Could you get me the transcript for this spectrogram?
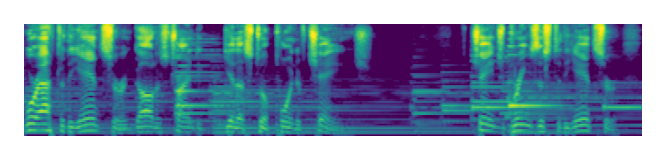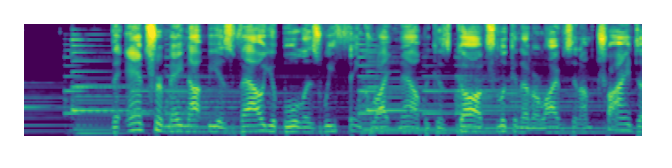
We're after the answer, and God is trying to get us to a point of change. Change brings us to the answer. The answer may not be as valuable as we think right now because God's looking at our lives and I'm trying to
